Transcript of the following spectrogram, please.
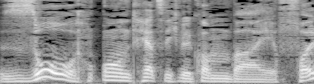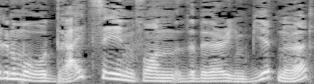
So, und herzlich willkommen bei Folge Nummer 13 von The Bavarian Beard Nerd.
